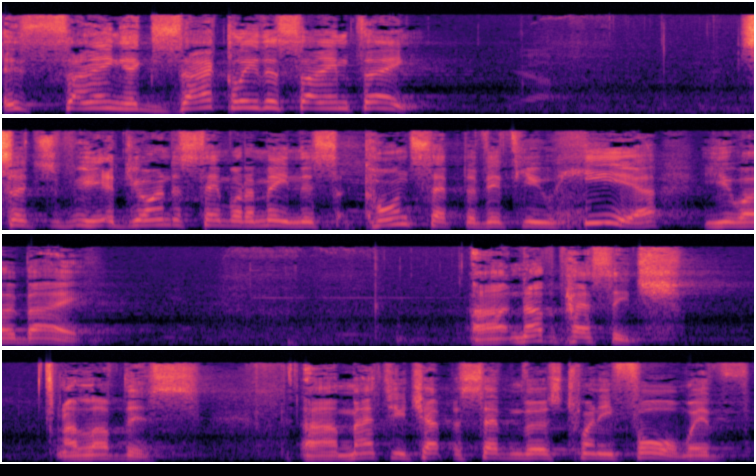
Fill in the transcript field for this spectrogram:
is saying exactly the same thing. So, do you understand what I mean? This concept of if you hear, you obey. Uh, another passage, I love this. Uh, Matthew chapter 7, verse 24. We've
